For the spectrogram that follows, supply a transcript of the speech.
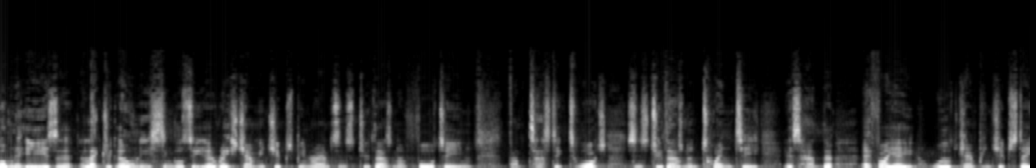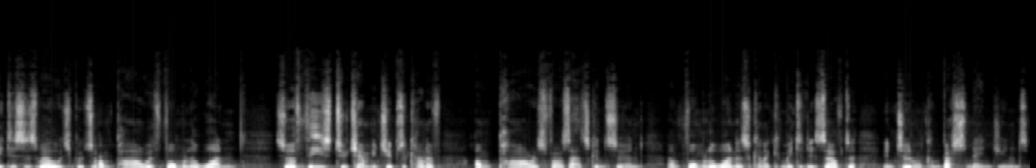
Formula E is an electric only single seater race championship. It's been around since 2014. Fantastic to watch. Since 2020, it's had the FIA World Championship status as well, which puts it on par with Formula One. So, if these two championships are kind of on par as far as that's concerned, and Formula One has kind of committed itself to internal combustion engines,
